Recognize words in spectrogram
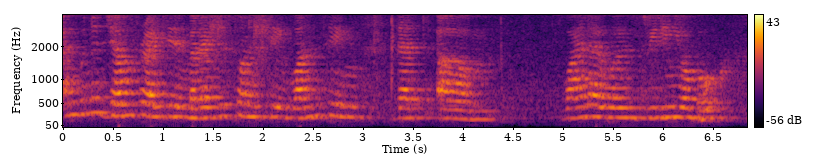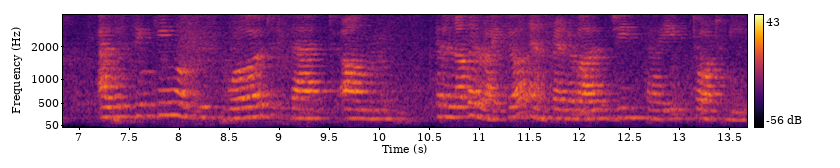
I'm going to jump right in, but I just want to say one thing that um, while I was reading your book, I was thinking of this word that um, that another writer and friend of ours, Jeet Thayil, taught me,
